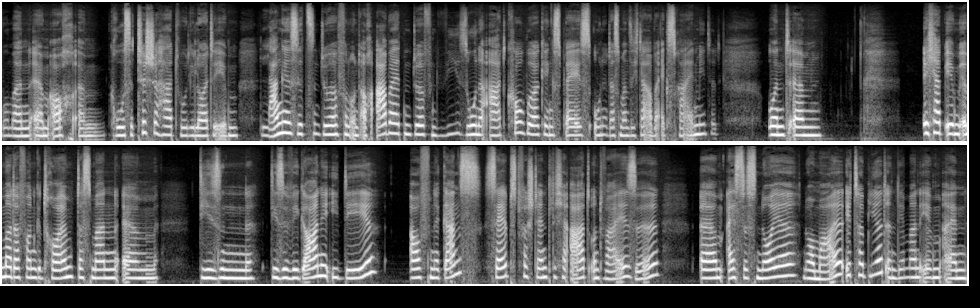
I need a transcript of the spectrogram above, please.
wo man ähm, auch ähm, große Tische hat, wo die Leute eben lange sitzen dürfen und auch arbeiten dürfen, wie so eine Art Coworking Space, ohne dass man sich da aber extra einmietet. Und ähm, ich habe eben immer davon geträumt, dass man ähm, diesen, diese vegane Idee auf eine ganz selbstverständliche Art und Weise ähm, als das neue Normal etabliert, indem man eben ein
